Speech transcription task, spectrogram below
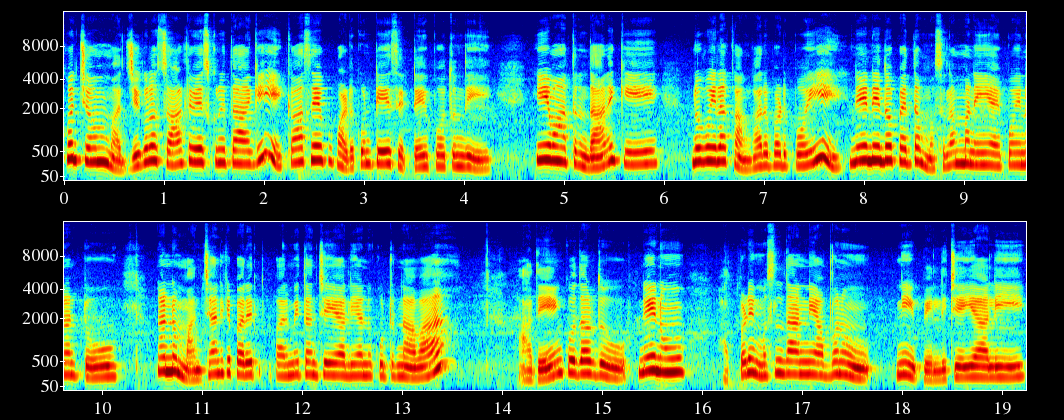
కొంచెం మజ్జిగలో సాల్ట్ వేసుకుని తాగి కాసేపు పడుకుంటే సెట్ అయిపోతుంది. ఈ మాత్రం దానికి నువ్వు ఇలా కంగారు పడిపోయి నేనేదో పెద్ద ముసలమ్మని అయిపోయినట్టు నన్ను మంచానికి పరి పరిమితం చేయాలి అనుకుంటున్నావా? అదేం కుదరదు. నేను అప్పుడే ముసలిదాన్ని అవ్వను. నీ పెళ్ళి చేయాలి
